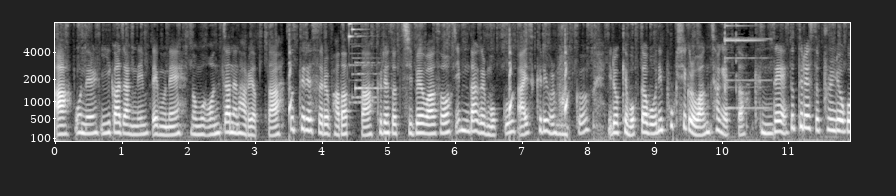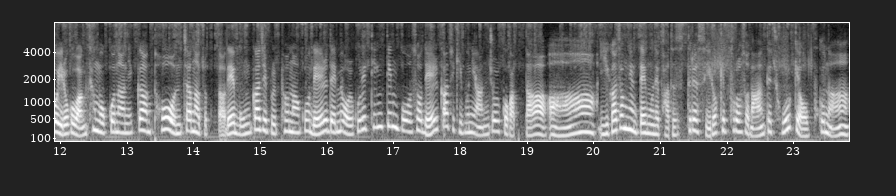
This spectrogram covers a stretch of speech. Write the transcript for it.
아 오늘 오늘 이 과장님 때문에 너무 언짢은 하루였다. 스트레스를 받았다. 그래서 집에 와서 찜닭을 먹고 아이스크림을 먹고 이렇게 먹다 보니 폭식을 왕창 했다. 근데 스트레스 풀려고 이러고 왕창 먹고 나니까 더 언짢아졌다. 내 몸까지 불편하고 내일 되면 얼굴이 팅팅 부어서 내일까지 기분이 안 좋을 것 같다. 아 이 과장님 때문에 받은 스트레스 이렇게 풀어서 나한테 좋을 게 없구나.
